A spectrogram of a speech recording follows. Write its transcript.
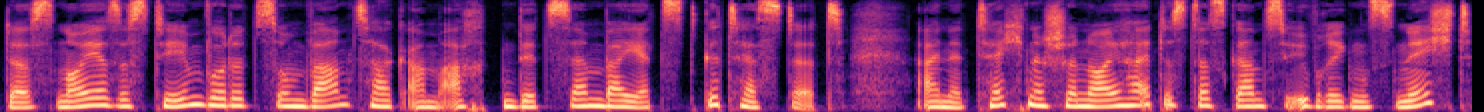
Das neue System wurde zum Warntag am 8. Dezember jetzt getestet. Eine technische Neuheit ist das Ganze übrigens nicht.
